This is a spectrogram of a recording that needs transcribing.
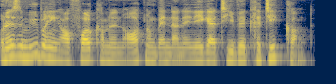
Und es ist im Übrigen auch vollkommen in Ordnung, wenn da eine negative Kritik kommt.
